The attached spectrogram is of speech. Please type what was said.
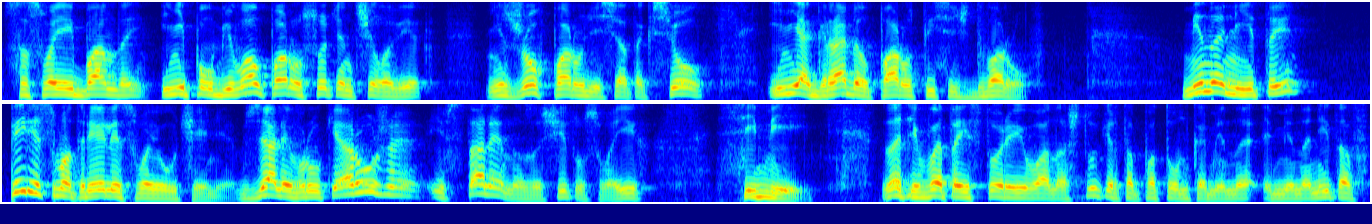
со своей бандой и не поубивал пару сотен человек, не сжег пару десяток сел и не ограбил пару тысяч дворов. Менониты пересмотрели свое учение, взяли в руки оружие и встали на защиту своих семей – знаете, в этой истории Ивана Штукерта, потомка менонитов,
